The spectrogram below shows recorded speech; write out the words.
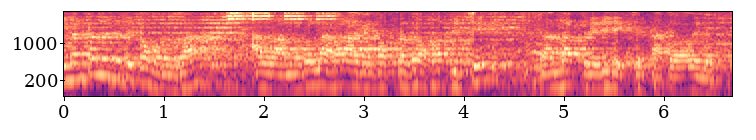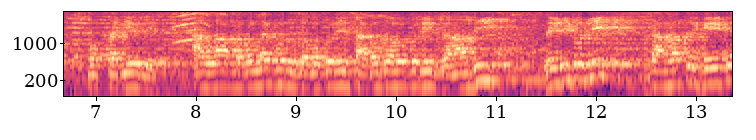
ইমানটা হলো যদি কমন যান আল্লাহ বললে, আমার আগের বক্তাতে অফার দিচ্ছে, জান্নাত রেডি দেখছে, তাকে হইলে মুক্তাকি হইলে? আল্লাহ আমরা গরু জব করি, ছাগল জব করি গান্ধি রেডি করি, জান্নাতের গেটে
